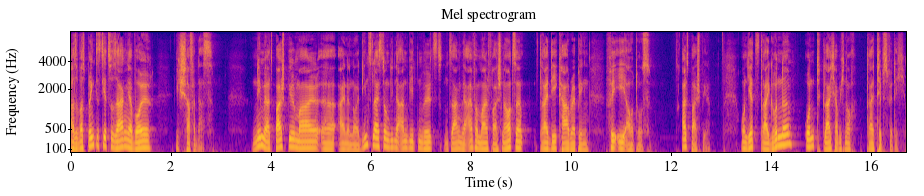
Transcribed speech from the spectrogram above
Also was bringt es dir zu sagen, jawohl, ich schaffe das? Nehmen wir als Beispiel mal äh, eine neue Dienstleistung, die du anbieten willst und sagen wir einfach mal frei Schnauze 3D Car Wrapping für E-Autos. Als Beispiel. Und jetzt drei Gründe und gleich habe ich noch drei Tipps für dich.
